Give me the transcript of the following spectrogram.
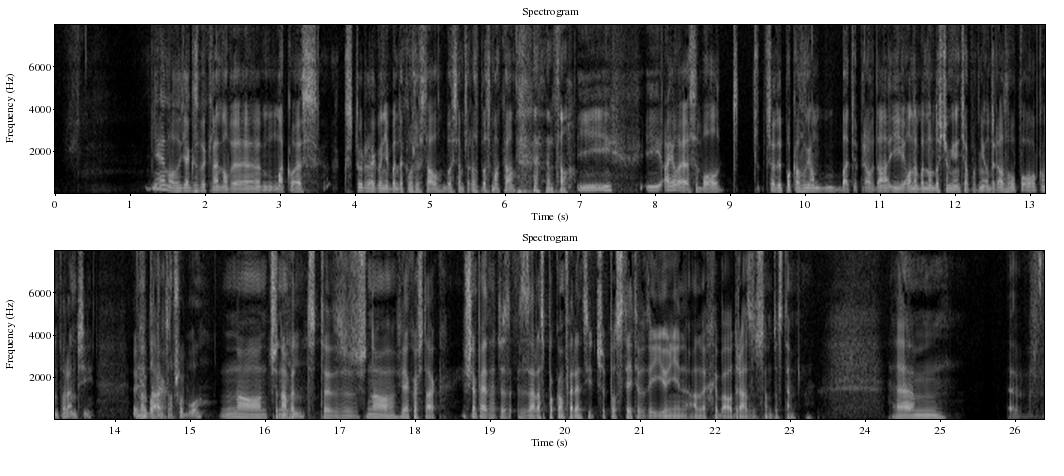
nie no, jak zwykle nowy macOS z którego nie będę korzystał, bo jestem teraz bez Maca. No. I, I iOS, bo wtedy pokazują bety, prawda? I one będą do ściągnięcia pewnie od razu po konferencji. No Chyba tak. tak. zawsze było. No, czy nawet mhm. też, no, jakoś tak. Już nie pamiętam, czy zaraz po konferencji, czy po State of the Union, ale chyba od razu są dostępne. Um,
